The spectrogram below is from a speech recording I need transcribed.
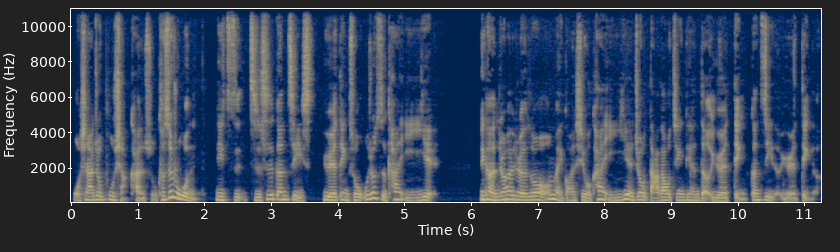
我现在就不想看书。可是如果你只只是跟自己约定说，我就只看一页，你可能就会觉得说，哦，没关系，我看一页就达到今天的约定，跟自己的约定了。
